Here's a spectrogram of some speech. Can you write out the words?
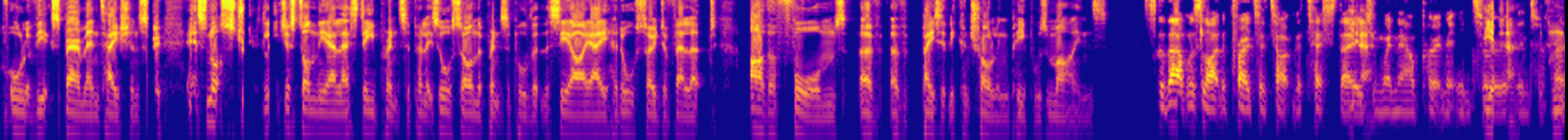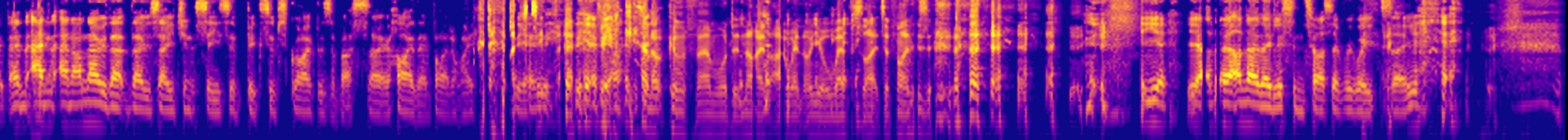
of all of the experimentation. So it's not strictly just on the LSD principle; it's also on the principle that the CIA had also developed other forms of of basically controlling people's minds. So that was like the prototype, the test stage, Yeah. and we're now putting it into Yeah. into Mm, effect. And yeah. and and I know that those agencies are big subscribers of us. So hi there, by the way. The- the- the I cannot confirm or deny that I went on your website to find this. yeah, yeah, I know, I know they listen to us every week. So yeah,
